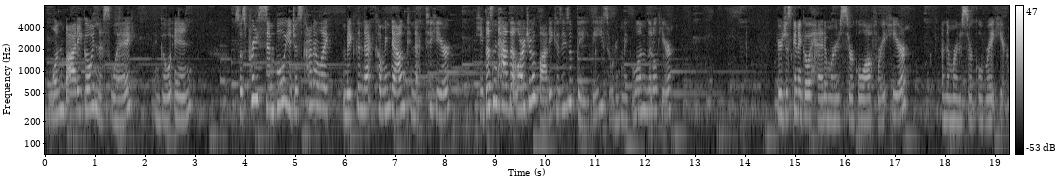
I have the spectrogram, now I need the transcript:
one body going this way and go in. So it's pretty simple. You just kind of like make the neck coming down, connect to here. He doesn't have that large of a body because he's a baby. So we're gonna make one little here. You're just gonna go ahead and we're gonna circle off right here. And then we're gonna circle right here.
